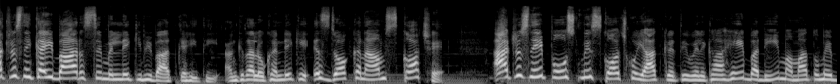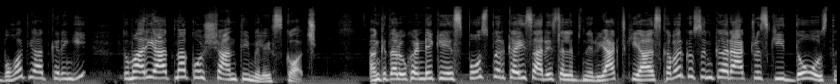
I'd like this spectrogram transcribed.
एक्ट्रेस ने कई बार उससे मिलने की भी बात कही थी। अंकिता लोखंडे के इस डॉग का नाम स्कॉच है। एक्ट्रेस ने पोस्ट में स्कॉच को याद करते हुए लिखा, हे बडी ममा तुम्हें बहुत याद करेंगी। तुम्हारी आत्मा को शांति मिले स्कॉच अंकिता लोखंडे के इस पोस्ट पर कई सारे सेलेब्स ने रिएक्ट किया। इस खबर को सुनकर एक्ट्रेस की दोस्त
